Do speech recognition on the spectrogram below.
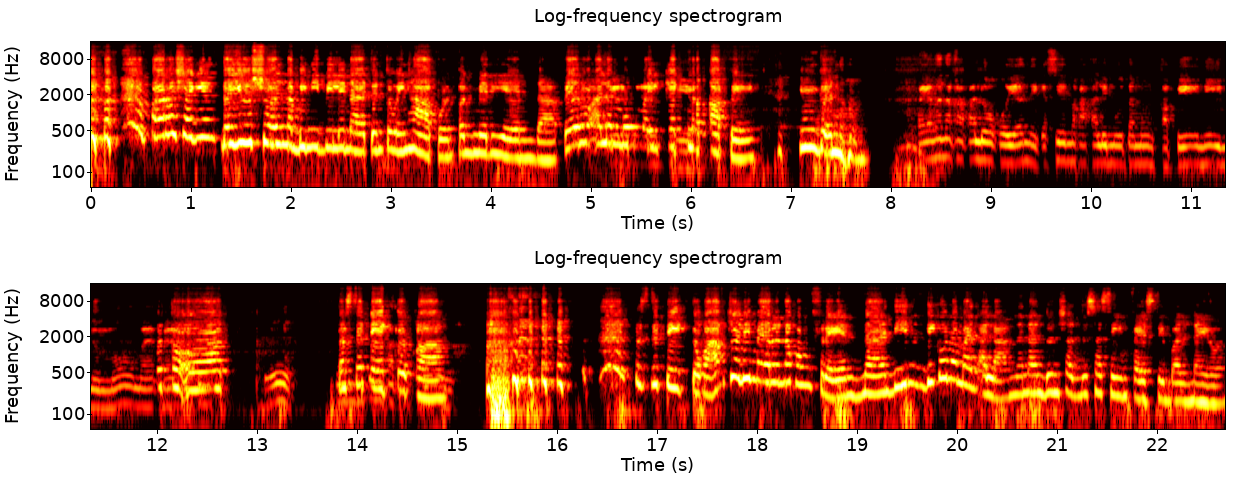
parang siya yung the usual na binibili natin tuwing hapon pag merienda. Pero alam mo may kick ng kape. Yung ganun. Kaya nga nakakaloko yan eh, kasi makakalimutan mong kape yung iniinom mo. Ma- Totoo. Oo. Tas Hindi na-take ka. Tapos take to ka. Actually, meron akong friend na di, di ko naman alam na nandun siya doon sa same festival na yon.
